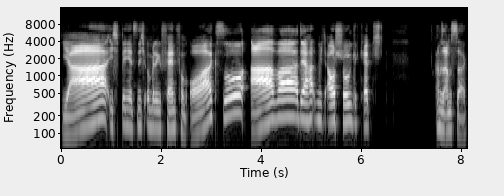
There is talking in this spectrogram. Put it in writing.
ja, ich bin jetzt nicht unbedingt Fan vom Org so, aber der hat mich auch schon gecatcht am Samstag.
